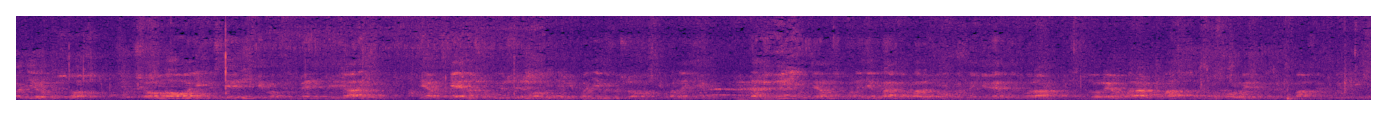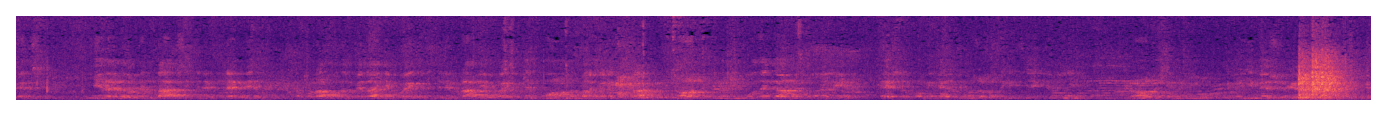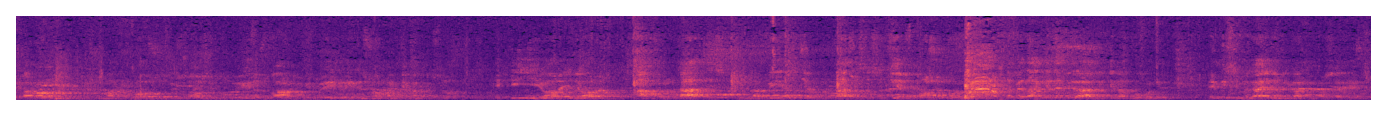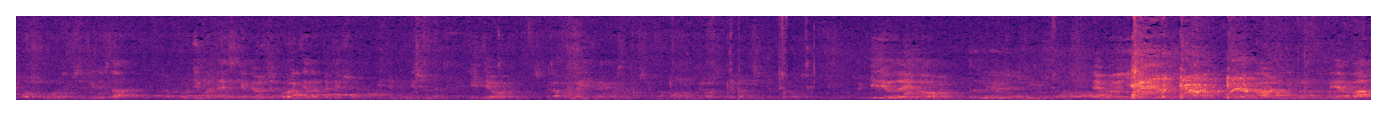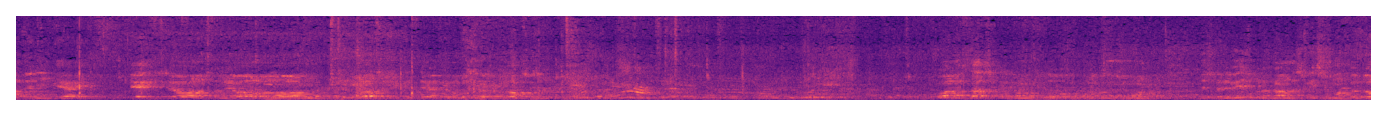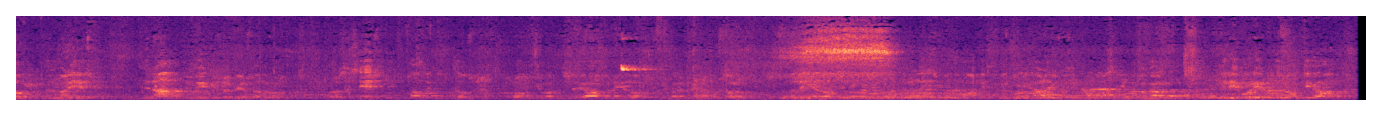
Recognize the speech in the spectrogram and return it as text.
επικεφαλή ο Χριστός, σώμα όλοι οι χριστιανοί και οι βαπτισμένοι και οι άλλοι, και αυτένας ο οποίος ενώνει την κεφαλή με το σώμα και η Παναγία. Δάτε την Αγία μας η Παναγία, χάρηκα πάρα πολύ που ήρθε και δεύτερη φορά και να ακούγονται. Εμείς οι μεγάλοι να μην κάνουμε πασαρίες. De domme en manier. De naam te maken zo weer zo. Dat is eerste dat ik dat het gewoon wat ze ja van hier op bij de motor. Dat is ook dat is maar niet voor de motor. De worden er ook.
